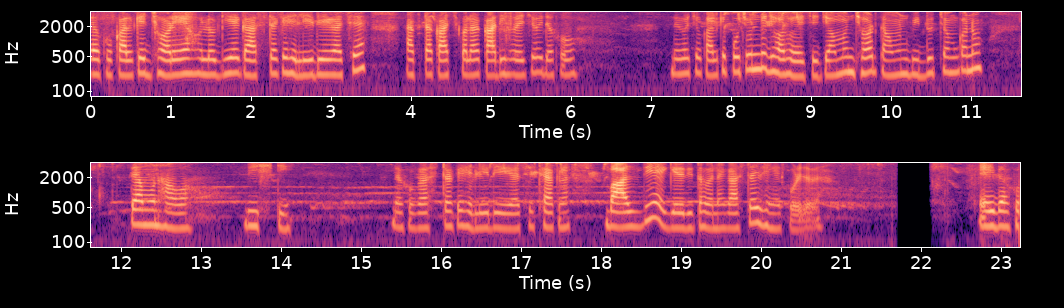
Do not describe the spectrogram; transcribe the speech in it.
দেখো কালকে ঝড়ে হলো গিয়ে গাছটাকে হেলিয়ে দিয়ে গেছে, একটা কাঁচকলার কাদি হয়েছে, ওই দেখো। দেখেছ কালকে প্রচণ্ড ঝড় হয়েছে, যেমন ঝড় তেমন বিদ্যুৎ চমকানো, তেমন হাওয়া। বৃষ্টি। দেখো, গাছটাকে হেলিয়ে দিয়ে গেছে। ঠেক না, বাঁশ দিয়ে গেড়ে দিতে হবে না গাছটাই ভেঙে পড়ে যাবে। এই দেখো,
